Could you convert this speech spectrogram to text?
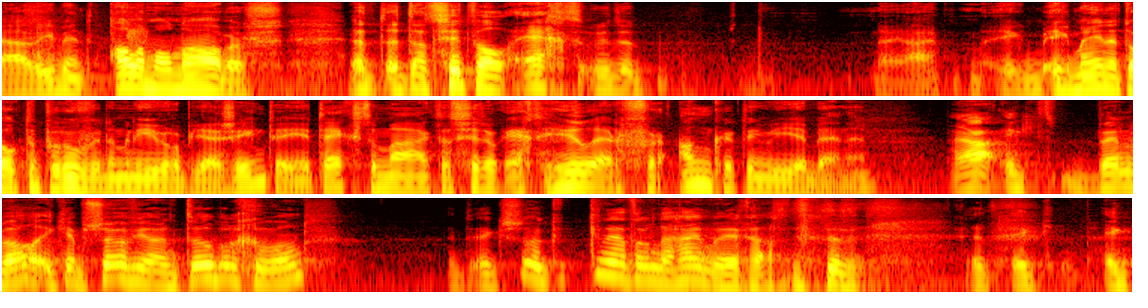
Ja, je bent allemaal nabers. Dat, dat, dat zit wel echt. dat- nou ja, ik, ik meen het ook te proeven, de manier waarop jij zingt en je teksten maakt. Dat zit ook echt heel erg verankerd in wie je bent. Hè? Ja, ik ben wel, ik heb zeven jaar in Tilburg gewoond. Ik heb knetterende heimwee gehad. Ik, ik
